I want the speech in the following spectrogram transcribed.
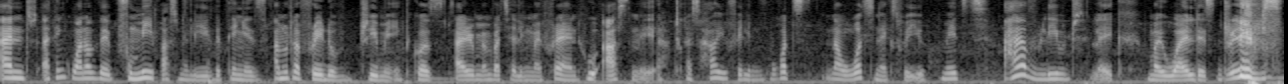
And I think one of the, for me personally, the thing is, I'm not afraid of dreaming because I remember telling my friend who asked me, Tukas, how are you feeling? What's now? What's next for you, mates? I have lived like my wildest dreams,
